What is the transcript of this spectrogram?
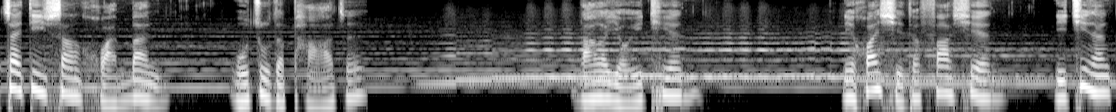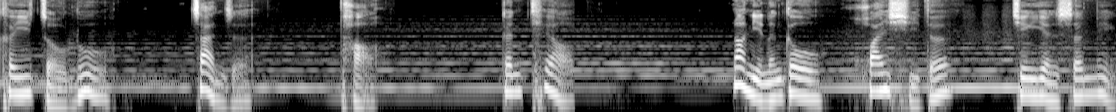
在地上缓慢、无助的爬着。然而有一天，你欢喜的发现，你竟然可以走路、站着、跑。跟跳，让你能够欢喜的经验生命，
